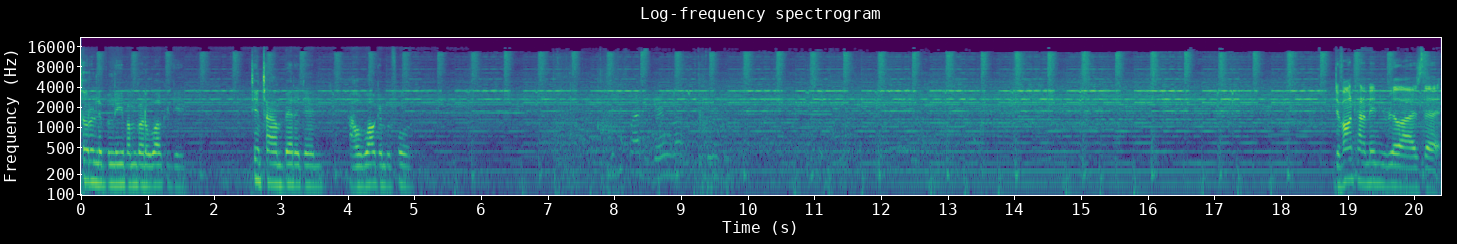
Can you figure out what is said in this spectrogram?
I totally believe I'm gonna walk again. Ten times better than I was walking before. Devon kind of made me realize that,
